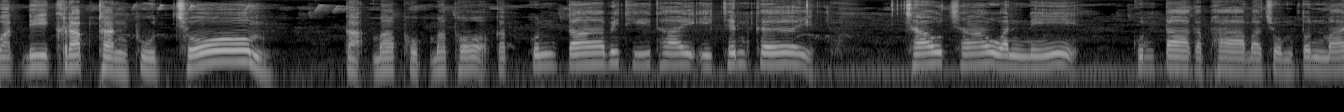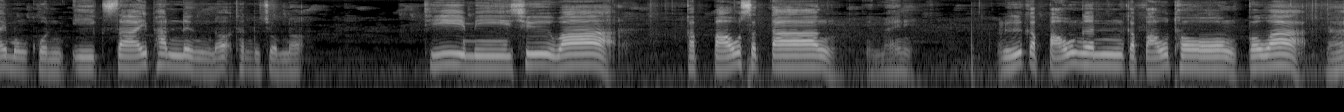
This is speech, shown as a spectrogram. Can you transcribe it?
วัสดีครับท่านผู้ชม กะมาพบมาพอกับคุณตาวิถีไทยอีกเช่นเคย เช้าเช้าวันนี้ คุณตาก็พามาชมต้นไม้มงคลอีกสายพันธุ์หนึ่งเนาะท่านผู้ชมเนาะที่มีชื่อว่ากระเป๋าสตางค์เห็นไหมนี่ หรือกระเป๋าเงินกระเป๋าทองก็ว่านะ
